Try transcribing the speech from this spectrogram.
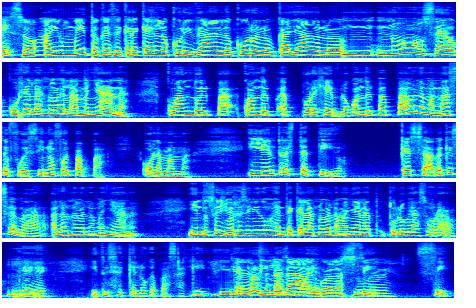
Eso, hay un mito que se cree que es en la oscuridad, en lo oscuro, en lo callado, en lo... No, o sea, ocurre a las nueve de la mañana. Cuando el, pa- cuando el, por ejemplo, cuando el papá o la mamá se fue, si no fue el papá o la mamá, y entra este tío que sabe que se va a las nueve de la mañana, y entonces yo he recibido gente que a las nueve de la mañana tú, lo ves azorado, ¿qué es? Y tú dices, ¿qué es lo que pasa aquí? Y ¿Qué le- pasa y le las da nueve? algo a las Sí, nueve. Sí,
